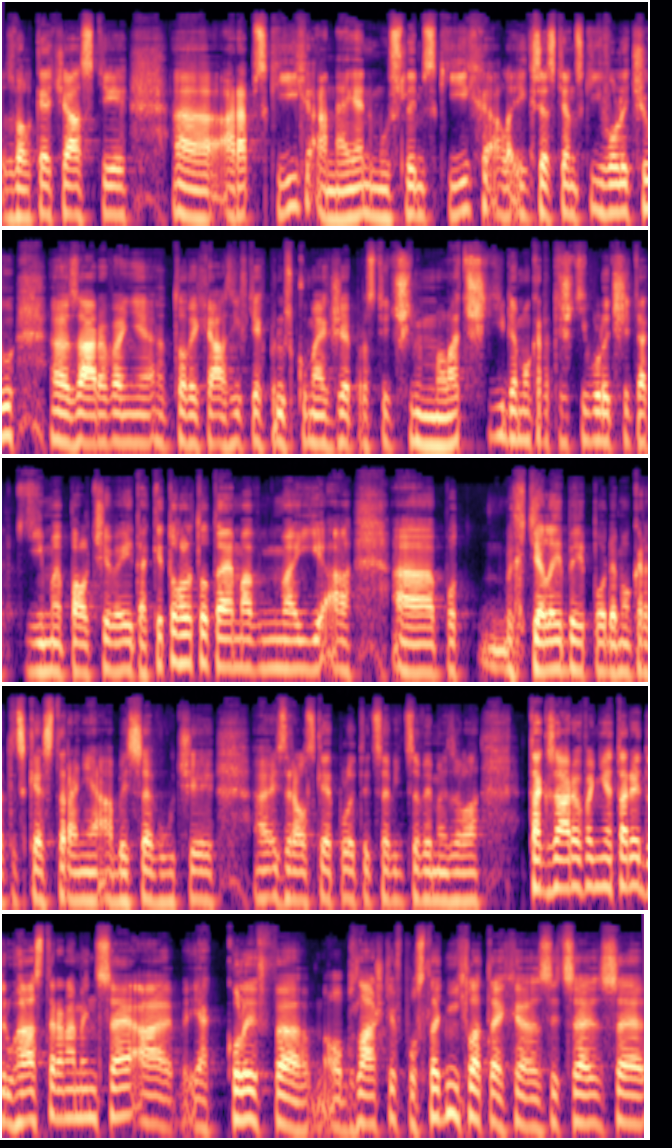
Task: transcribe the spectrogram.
z velké části arabských a nejen muslimských, ale i křesťanských voličů. Zároveň to vychází v těch průzkumech, že prostě čím mladší demokratičtí voliči, tak tím palčivěji taky tohleto téma vnímají a, chtěli by po demokratické straně, aby se vůči izraelské politice více vymezila. Tak zároveň je tady druhá strana mince a jakkoliv, obzvláště v posledních letech, sice se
